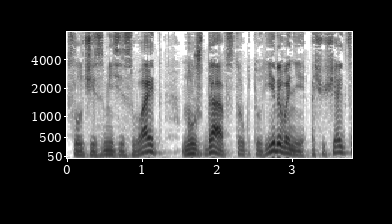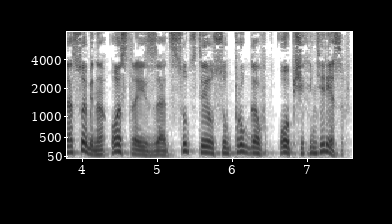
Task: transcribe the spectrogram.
В случае с миссис Уайт нужда в структурировании ощущается особенно остро из-за отсутствия у супругов общих интересов.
